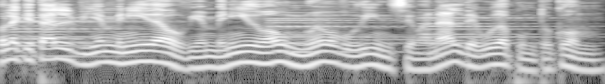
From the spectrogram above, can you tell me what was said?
Hola, ¿qué tal? Bienvenida o bienvenido a un nuevo budín semanal de Buda.com.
